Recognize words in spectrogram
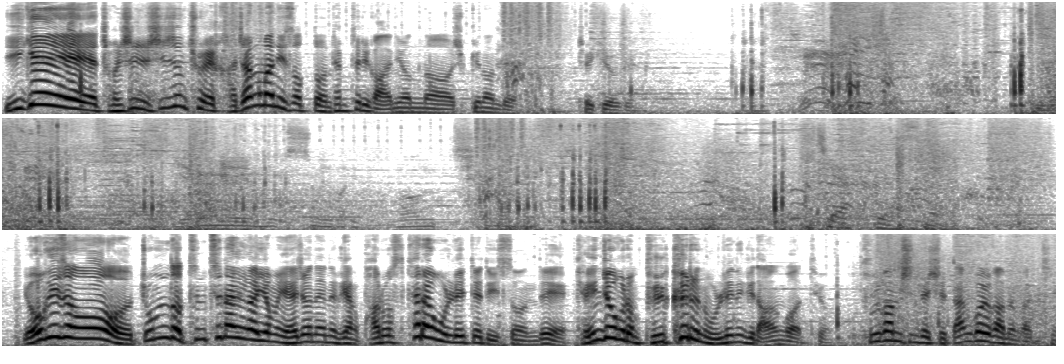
이게 전신 시즌 초에 가장 많이 썼던 템트리가 아니었나 싶긴 한데 제 기억에 여기서 좀 더 튼튼하게 가려면 예전에는 그냥 바로 스테라 올릴 때도 있었는데 개인적으로는 불클은 올리는 게 나은 것 같아요. 불감신 대신 딴 걸 가면 같이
